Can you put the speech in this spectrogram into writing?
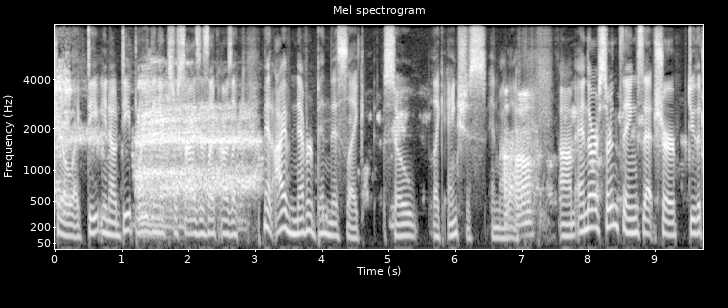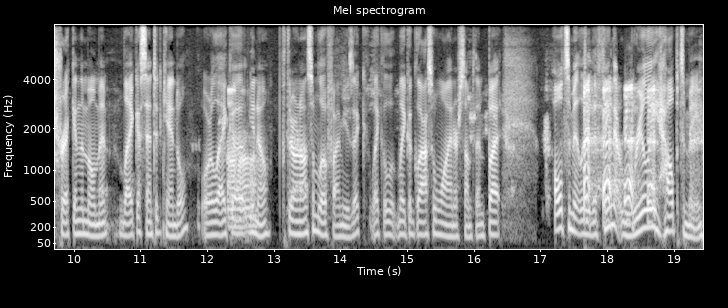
chill, like deep, you know, deep breathing exercises. Like I was like, man, I've never been this like so like anxious in my uh-huh. life. Um, and there are certain things that sure do the trick in the moment, like a scented candle or like uh-huh. a you know throwing on some lo-fi music, like a like a glass of wine or something. But ultimately, the thing that really helped me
